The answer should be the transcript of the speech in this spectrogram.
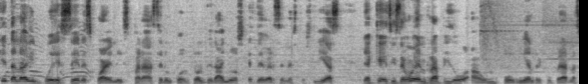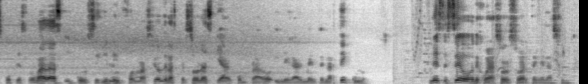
Qué tan hábil puede ser Square Enix para hacer un control de daños es de verse en estos días, ya que si se mueven rápido aún podrían recuperar las copias robadas y conseguir la información de las personas que han comprado ilegalmente el artículo. Les deseo de corazón suerte en el asunto.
